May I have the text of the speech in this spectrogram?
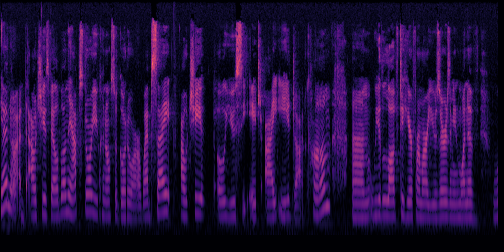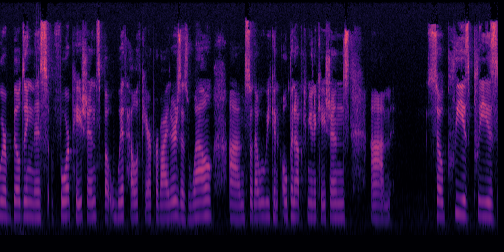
Yeah, no, Ouchie is available in the App Store. You can also go to our website, Ouchie, O-U-C-H-I-E dot com. Um, we love to hear from our users. I mean, one of, we're building this for patients, but with healthcare providers as well, um, so that we can open up communications. Um, so please, please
